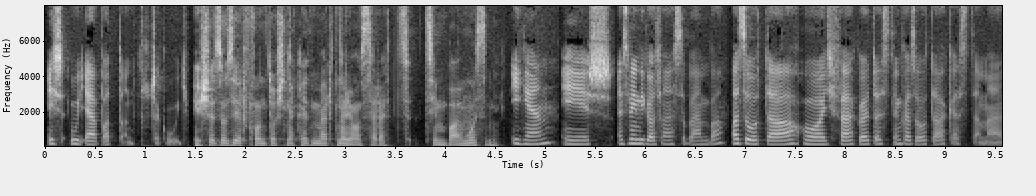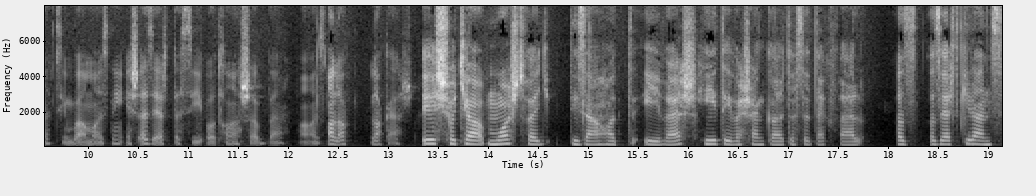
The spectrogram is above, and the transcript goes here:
és úgy elpattant, csak úgy. És ez azért fontos neked, mert nagyon szeretsz cimbalmozni? Igen, és ez mindig ott van a szobámban. Azóta, hogy felköltöztünk, azóta kezdtem el cimbalmozni, és ezért teszi otthonosabbá az alak lakást. És hogyha most vagy 16 éves, 7 évesen költöztetek fel, az azért 9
